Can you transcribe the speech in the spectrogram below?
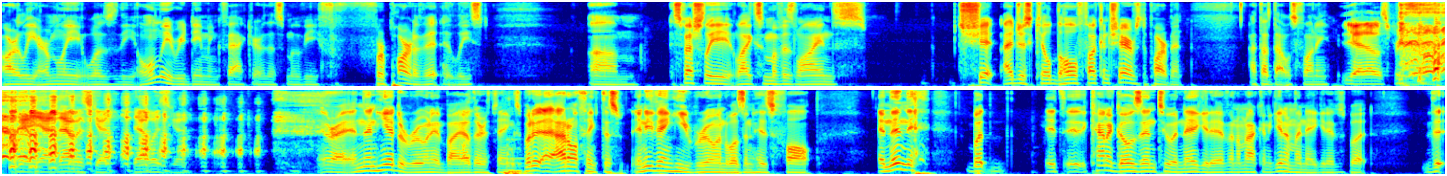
Arlie Ermley was the only redeeming factor of this movie, f- for part of it at least. Um, especially like some of his lines. Shit, I just killed the whole fucking sheriff's department. I thought that was funny. Yeah, that was pretty good. yeah, yeah, that was good. That was good. All right, and then he had to ruin it by other things, but it, I don't think this anything he ruined wasn't his fault. And then, but it it kind of goes into a negative, and I'm not going to get in my negatives, but the,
